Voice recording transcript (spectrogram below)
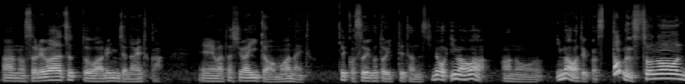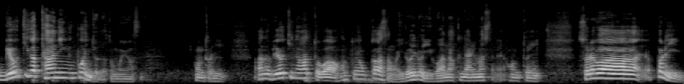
あのそれはちょっと悪いんじゃないとか、えー、私はいいとは思わないとか。結構そういうことを言ってたんですけど今はあの今はというか多分その病気がターニングポイントだと思いますね。本当に。あの病気の後は本当にお母さんはいろいろ言わなくなりましたね。本当に。それはやっぱり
